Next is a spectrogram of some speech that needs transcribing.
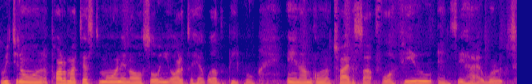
reaching on a part of my testimony and also in order to help other people. And I'm going to try to stop for a few and see how it works.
